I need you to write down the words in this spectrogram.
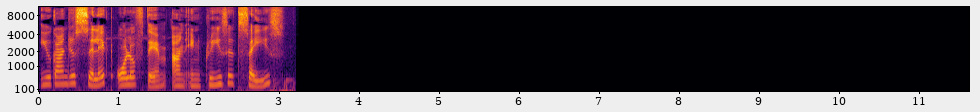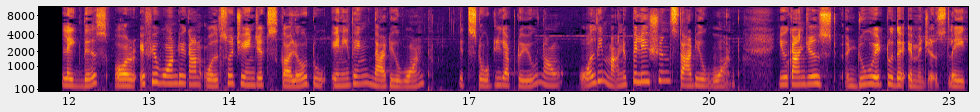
you can just select all of them and increase its size. Like this or if you want you can also change its color to anything that you want. It's totally up to you. Now all the manipulations that you want you can just do it to the images. Like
